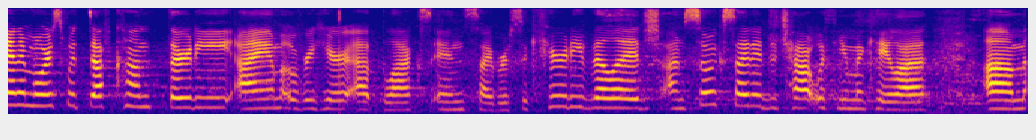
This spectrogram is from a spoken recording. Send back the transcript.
Shannon Morse with DEF CON 30. I am over here at Blacks in Cybersecurity Village. I'm so excited to chat with you, Michaela. Um,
